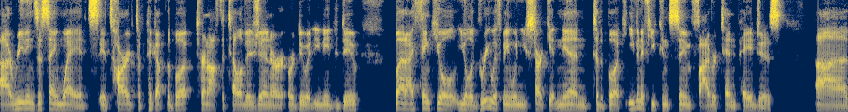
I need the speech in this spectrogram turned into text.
Uh, reading's the same way. It's it's hard to pick up the book, turn off the television, or or do what you need to do. But I think you'll you'll agree with me when you start getting into the book, even if you consume five or ten pages, uh,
